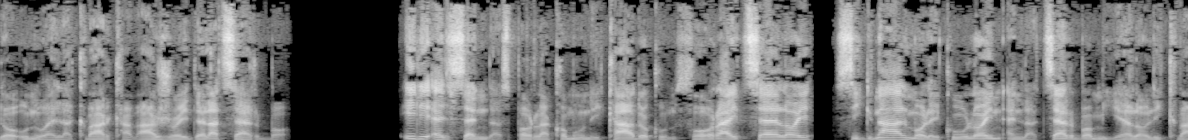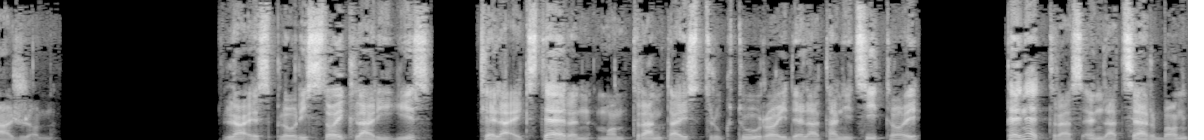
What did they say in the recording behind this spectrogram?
do unu el la quar cavajoi de la cerbo. Ili elsendas por la comunicado cun forai celoi signal moleculoin en la cerbo mielo liquajon. La esploristoi clarigis che la exteren montrantai structuroi de la tanicitoi penetras en la cerbon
